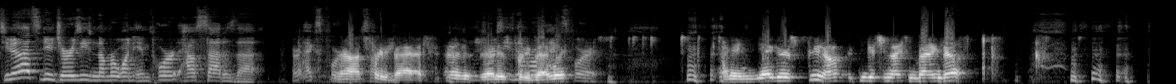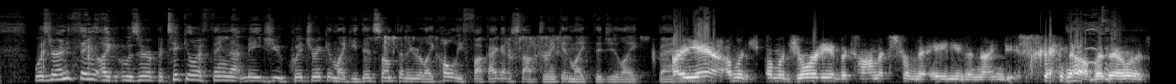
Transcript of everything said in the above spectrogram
Do you know that's New Jersey's number one import? How sad is that? Or export? No, I'm it's pretty bad. That is, that is pretty number one bad. export. I mean, Jaeger's, you know, it can get you nice and banged up. Was there anything like? Was there a particular thing that made you quit drinking? Like you did something, and you were like, "Holy fuck, I got to stop drinking." Like, did you like bang? Oh yeah, a, a majority of the comics from the '80s and '90s. no, but there was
